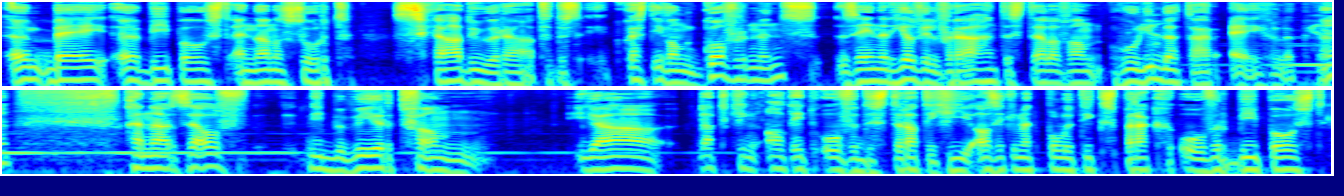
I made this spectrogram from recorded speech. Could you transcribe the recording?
uh, bij uh, Bpost en dan een soort schaduwraad. Dus in kwestie van governance zijn er heel veel vragen te stellen van hoe liep dat daar eigenlijk? Hè? Ga naar zelf die beweert van ja, dat ging altijd over de strategie. Als ik met politiek sprak over Bpost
